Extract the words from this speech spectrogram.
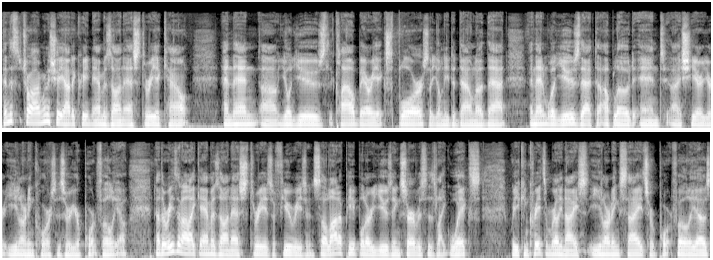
In this tutorial, I'm going to show you how to create an Amazon S3 account and then uh, you'll use the Cloudberry Explorer, so you'll need to download that. And then we'll use that to upload and uh, share your e-learning courses or your portfolio. Now, the reason I like Amazon S3 is a few reasons. So a lot of people are using services like Wix, where you can create some really nice e-learning sites or portfolios.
